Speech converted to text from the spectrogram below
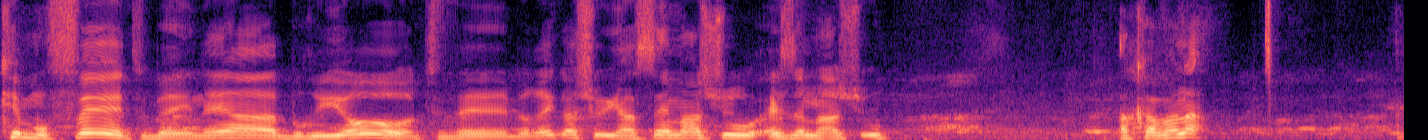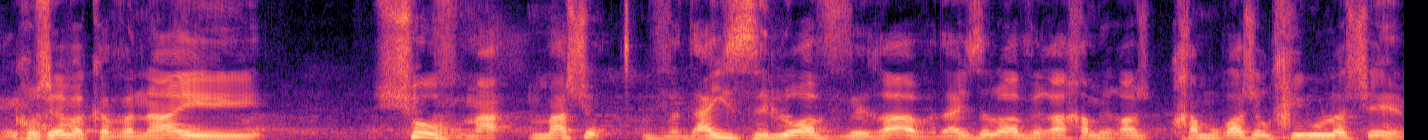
כמופת בעיני הבריות, וברגע שהוא יעשה משהו, איזה משהו? הכוונה, אני חושב, הכוונה היא, שוב, מה, משהו, ודאי זה לא עבירה, ודאי זה לא עבירה חמורה, חמורה של חילול השם.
